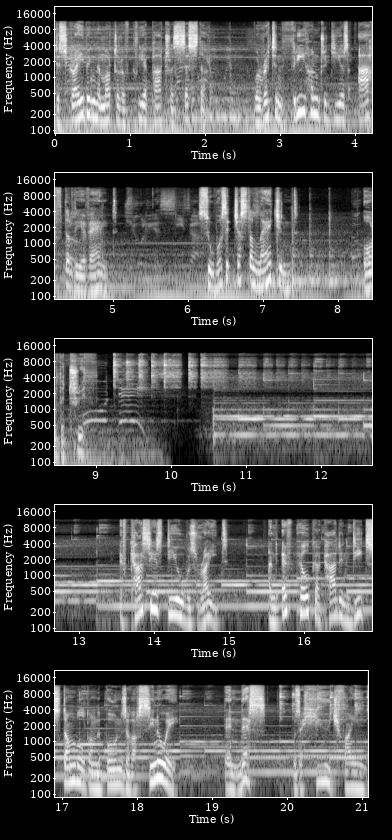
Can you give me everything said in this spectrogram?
describing the murder of Cleopatra's sister, were written 300 years after the event so was it just a legend or the truth? If Cassius Dio was right, and if Hilke had indeed stumbled on the bones of Arsinoe, then this was a huge find.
